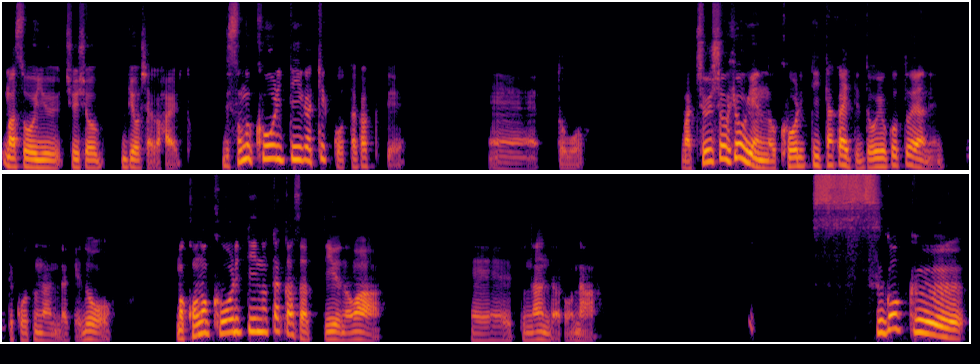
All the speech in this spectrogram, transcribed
まあそういう抽象描写が入ると。で、そのクオリティが結構高くて、えーっと、まあ抽象表現のクオリティ高いってどういうことやねんってことなんだけど、まあこのクオリティの高さっていうのは、えーっと、なんだろうな。すごく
